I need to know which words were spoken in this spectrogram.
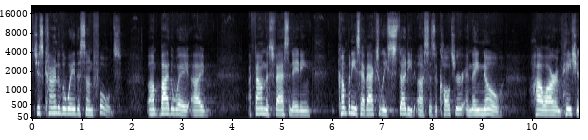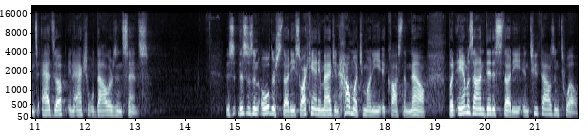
It's just kind of the way this unfolds. Um, by the way, I, I found this fascinating. Companies have actually studied us as a culture, and they know how our impatience adds up in actual dollars and cents. This, this is an older study, so I can't imagine how much money it costs them now. But Amazon did a study in 2012,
